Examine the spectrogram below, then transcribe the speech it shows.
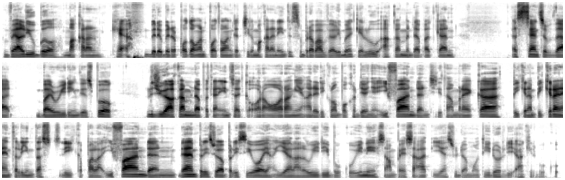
valuable makanan kayak benar-benar potongan-potongan kecil makanan itu seberapa valuable kayak lu akan mendapatkan a sense of that by reading this book. Lu juga akan mendapatkan insight ke orang-orang yang ada di kelompok kerjanya Ivan dan cerita mereka, pikiran-pikiran yang terlintas di kepala Ivan dan dan peristiwa-peristiwa yang ia lalui di buku ini sampai saat ia sudah mau tidur di akhir buku.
